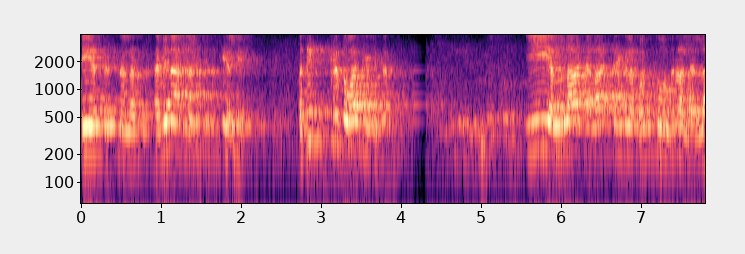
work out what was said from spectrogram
ಟಿ ಎಸ್ ಎಸ್ನಲ್ಲಿ ನಡೆದ ಸೆಮಿನಾರ್ನಲ್ಲಿ ಶಿರಸಿಯಲ್ಲಿ ಅಧಿಕೃತವಾಗಿ ಹೇಳಿದ್ದಾರೆ. ಈ ಎಲ್ಲಾ ಜಲಾಶಯಗಳ ಬಂತು ಅಂದ್ರೆ ಅಲ್ಲೆಲ್ಲ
